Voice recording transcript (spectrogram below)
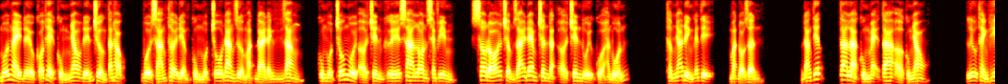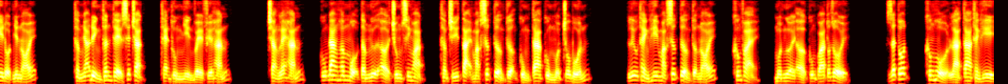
mỗi ngày đều có thể cùng nhau đến trường tan học, buổi sáng thời điểm cùng một chỗ đang rửa mặt đài đánh răng, cùng một chỗ ngồi ở trên ghế salon xem phim, sau đó chậm rãi đem chân đặt ở trên đùi của hắn bốn. Thầm nhã đình ghen tị, mặt đỏ dần. Đáng tiếc, ta là cùng mẹ ta ở cùng nhau. Lưu thành hy đột nhiên nói. Thầm nhã đình thân thể siết chặt, thẹn thùng nhìn về phía hắn. Chẳng lẽ hắn cũng đang hâm mộ tâm ngữ ở chung sinh hoạt, thậm chí tại mặc sức tưởng tượng cùng ta cùng một chỗ bốn? Lưu thành hy mặc sức tưởng tượng nói, không phải, một người ở cũng quá tốt rồi. Rất tốt, không hổ là ta thành hy.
